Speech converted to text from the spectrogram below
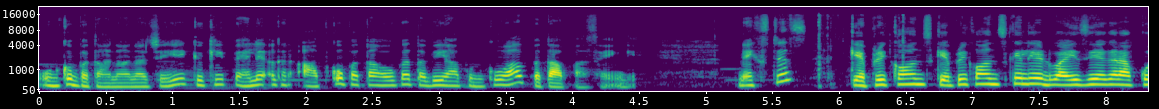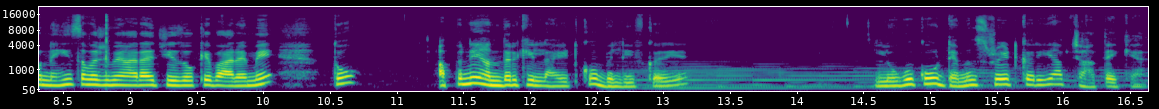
उनको बताना आना चाहिए, क्योंकि पहले अगर आपको पता होगा, तभी आप उनको आप बता पा सकेंगे। नेक्स्ट इज़ कैप्रिकॉन्स कैप्रिकॉन्स के लिए एडवाइस है अगर आपको नहीं समझ में आ रहा है चीज़ों के बारे में तो अपने अंदर की लाइट को बिलीव करिए। लोगों को डेमोन्स्ट्रेट करिए आप चाहते क्या हैं,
